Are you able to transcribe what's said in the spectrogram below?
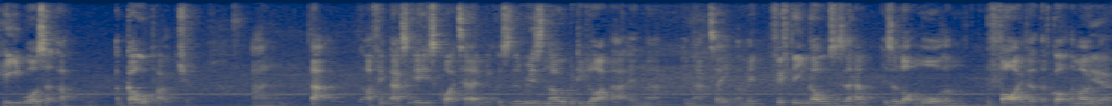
he was a, a goal poacher, and that I think that is quite telling because there is nobody like that in that in that team. I mean, 15 goals is a is a lot more than the five that they've got at the moment. yeah.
